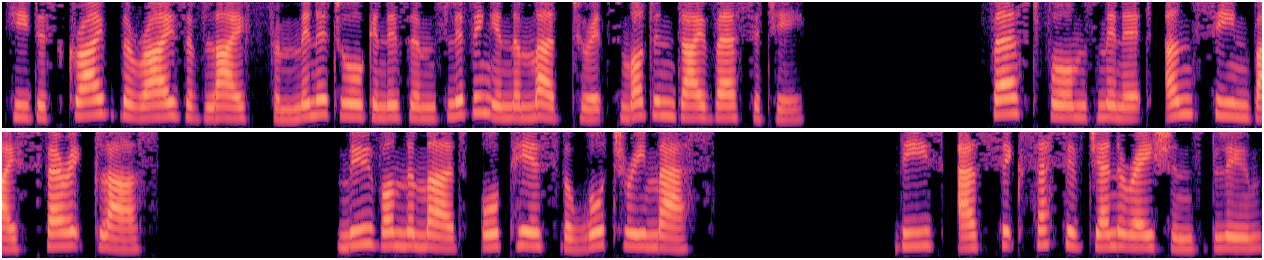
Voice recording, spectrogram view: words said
he described the rise of life from minute organisms living in the mud to its modern diversity. First forms minute, unseen by spheric glass move on the mud, or pierce the watery mass. These, as successive generations bloom,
